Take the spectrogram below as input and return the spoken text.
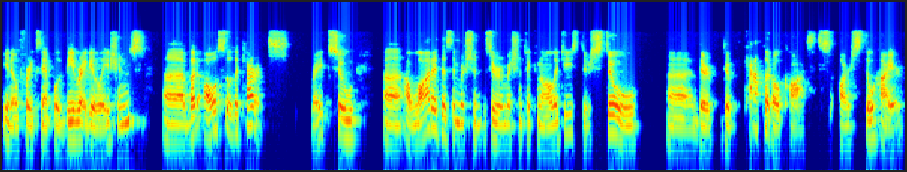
you know, for example, deregulations, uh, but also the carrots, right? So uh, a lot of these emission, zero emission technologies, they're still, uh, their, their capital costs are still higher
